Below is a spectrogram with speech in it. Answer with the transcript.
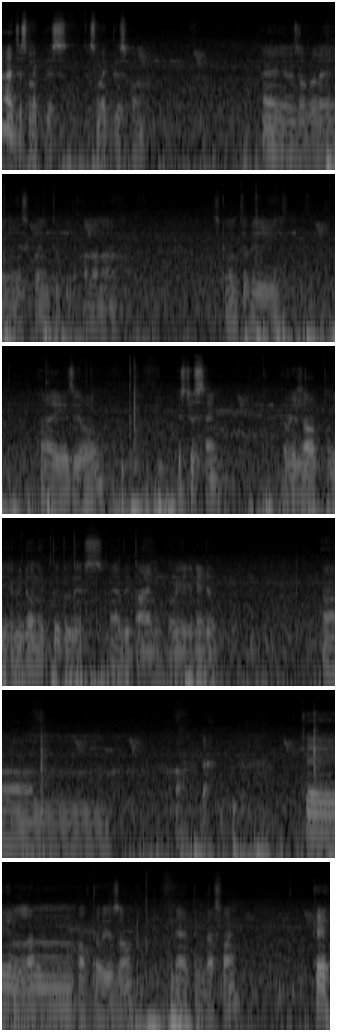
I just make this just make this one. Hey result array is going to be oh no no no. It's going to be array 0 it's just same. The result we, we don't need to do this every time we need it um, ah, okay len of the result. Okay I think that's fine. Okay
